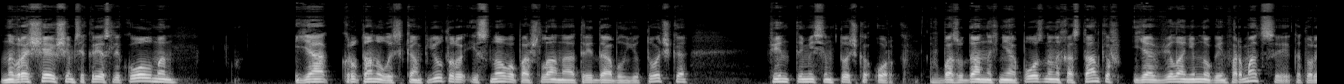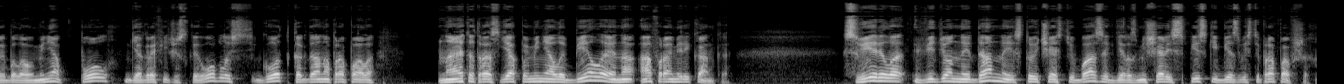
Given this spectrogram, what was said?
На вращающемся кресле Колман я крутанулась к компьютеру и снова пошла на www fintemissing.org. В базу данных неопознанных останков я ввела немного информации, которая была у меня, пол, географическая область, год, когда она пропала. На этот раз я поменяла белое на афроамериканка. Сверила введенные данные с той частью базы, где размещались списки без вести пропавших.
